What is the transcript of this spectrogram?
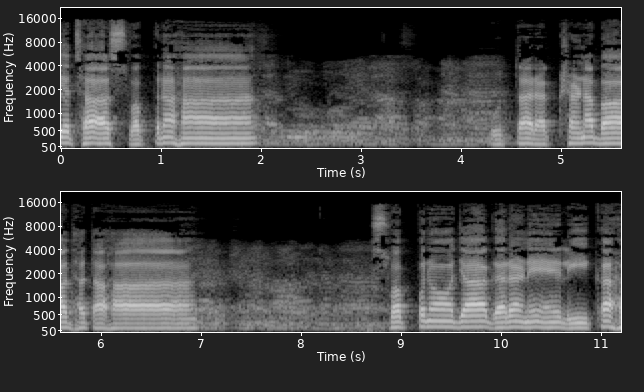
यथा स्वप्नः उत्तरक्षणबाधतः स्वप्नो जागरणे लीकः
